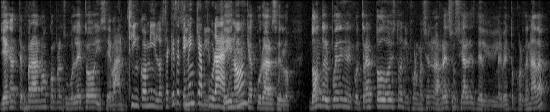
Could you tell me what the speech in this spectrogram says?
Llegan temprano, compran su boleto y se van. Cinco mil, o sea que se tienen que 5,000. apurar, sí, ¿no? tienen que apurárselo. ¿Dónde pueden encontrar todo esto en información en las redes sociales del evento Coordenada?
